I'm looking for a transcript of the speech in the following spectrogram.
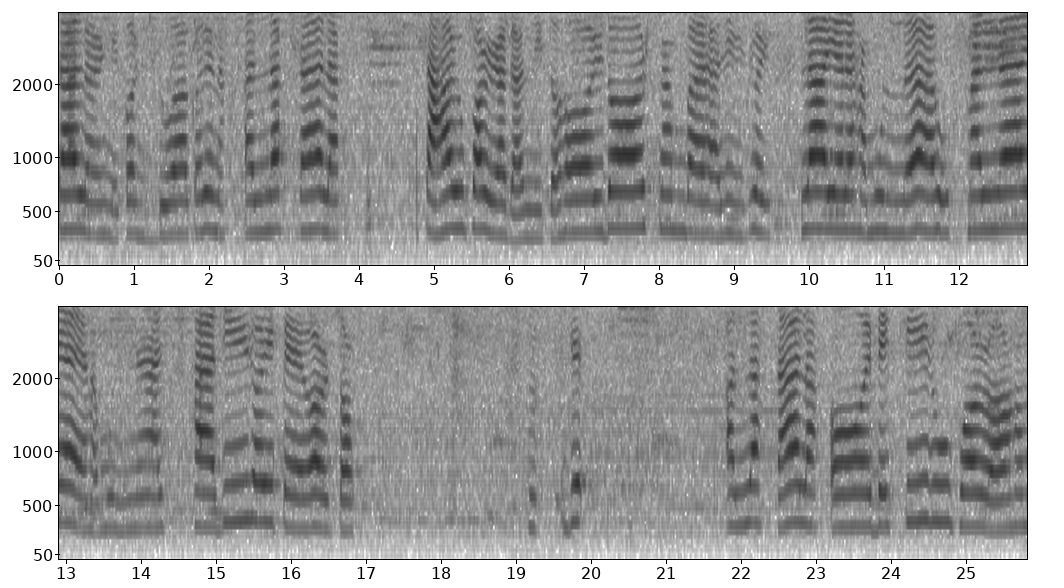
তাআলার নিকট দোয়া করে না, আল্লাহ তাআলা তাহার উপর রাগান্বিত হয়। দশ নাম্বার হাদিস শরীফ, লা ইয়ারহামুল্লাহু মান লা ইয়ারহামুন নাস। হাদিস শরীফের অর্থ যে আল্লাহ তাআলা ওই ব্যক্তির উপর রহম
